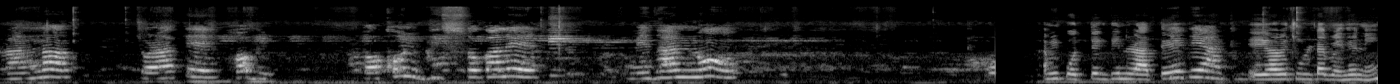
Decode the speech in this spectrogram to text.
রান্না চড়াতে হবে। তখন গ্রীষ্মকালের মেধান্য আমি প্রত্যেক দিন রাতে এইভাবে চুলটা বেঁধে নিই।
